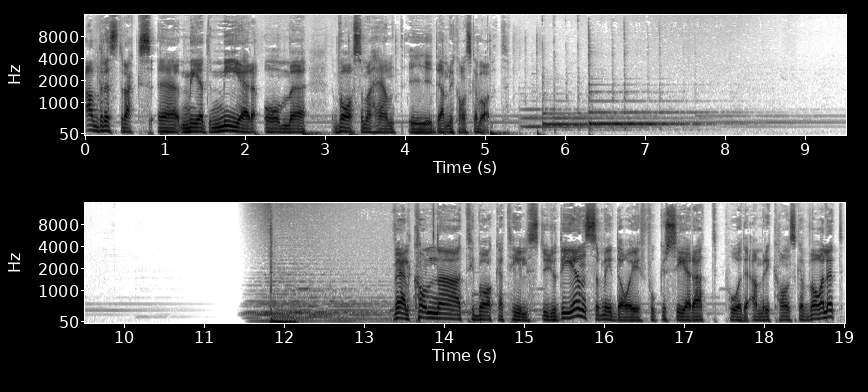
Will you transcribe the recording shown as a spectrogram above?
alldeles strax eh, med mer om eh, vad som har hänt i det amerikanska valet. Välkomna tillbaka till Studio DN som idag är fokuserat på det amerikanska valet.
